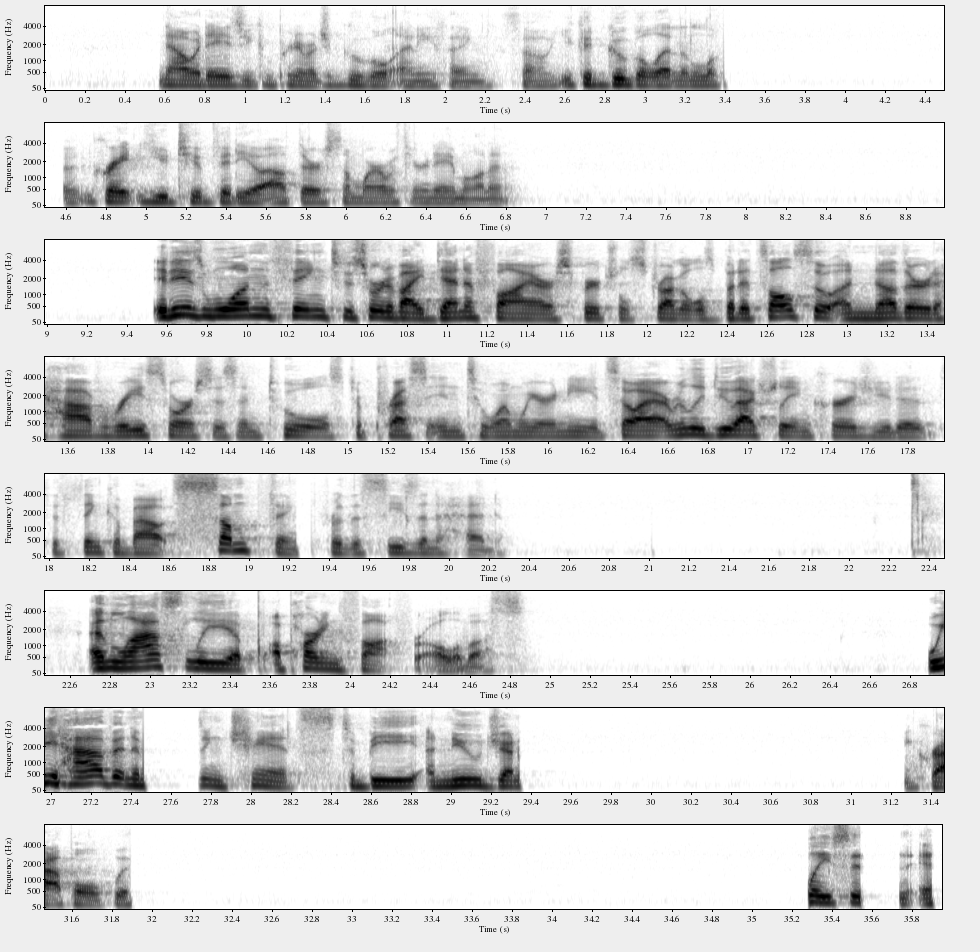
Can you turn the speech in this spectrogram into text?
nowadays you can pretty much Google anything. So you could Google it and look a great YouTube video out there somewhere with your name on it. It is one thing to sort of identify our spiritual struggles, but it's also another to have resources and tools to press into when we are in need. So I really do actually encourage you to, to think about something for the season ahead. And lastly, a, a parting thought for all of us. We have an amazing chance to be a new generation We grapple with places and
